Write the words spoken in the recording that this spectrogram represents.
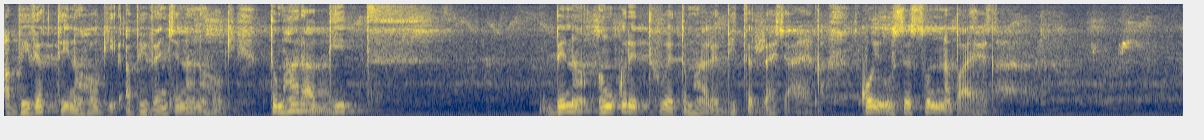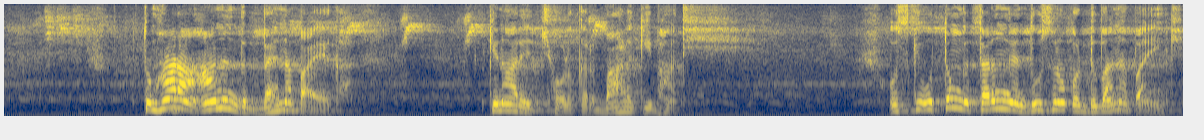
अभिव्यक्ति ना होगी, अभिव्यंजना ना होगी। तुम्हारा गीत बिना अंकुरित हुए तुम्हारे भीतर रह जाएगा। कोई उसे सुन ना पाएगा। तुम्हारा आनंद बह ना पाएगा। किनारे छोड़कर बाढ़ की भांति। उसकी उत्तुंग तरंगें दूसरों को डुबा ना पाएँगी।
